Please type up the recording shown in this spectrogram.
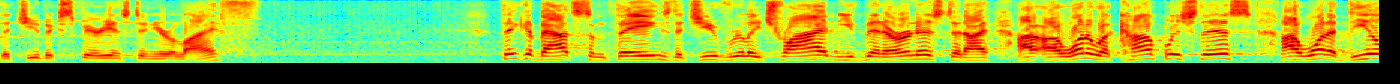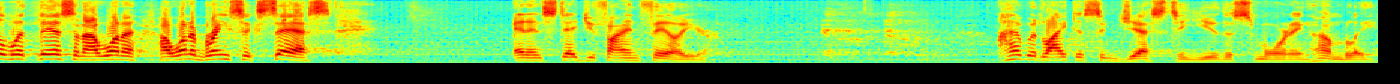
that you've experienced in your life. Think about some things that you've really tried and you've been earnest, and I, I, I want to accomplish this, I want to deal with this, and I want to, I want to bring success. And instead, you find failure. I would like to suggest to you this morning, humbly,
